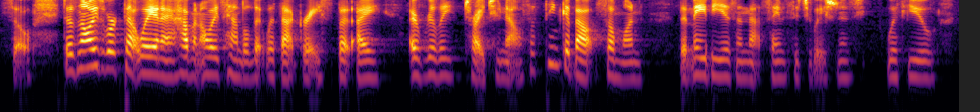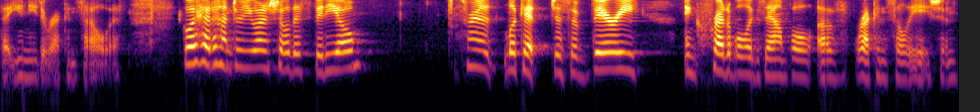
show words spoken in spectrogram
So it doesn't always work that way, and I haven't always handled it with that grace, but I I really try to now. So think about someone that maybe is in that same situation as with you that you need to reconcile with. Go ahead, Hunter. You want to show this video? So we're going to look at just a very incredible example of reconciliation.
